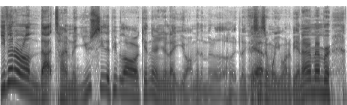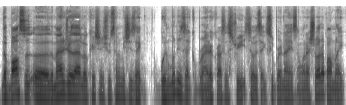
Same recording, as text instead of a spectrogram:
Even around that time, like you see the people that walk in there and you're like, yo, I'm in the middle of the hood. Like this Yeah. isn't where you want to be. And I remember the boss, uh, the manager of that location, she was telling me she's like, Wynwood is like right across the street, so it's like super nice. And when I showed up, I'm like,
